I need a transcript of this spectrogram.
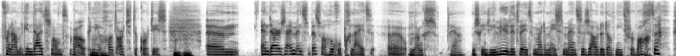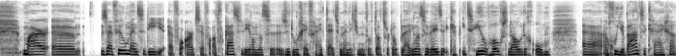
Voornamelijk in Duitsland, waar ook een heel groot artsentekort is. -hmm. um, en daar zijn mensen best wel hoog opgeleid. Uh, ondanks, nou ja, misschien zullen jullie het weten... maar de meeste mensen zouden dat niet verwachten. Maar uh, er zijn veel mensen die voor arts en voor advocaat studeren... omdat ze, ze doen geen vrije tijdsmanagement of dat soort opleiding. Want ze weten, ik heb iets heel hoogs nodig om uh, een goede baan te krijgen.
